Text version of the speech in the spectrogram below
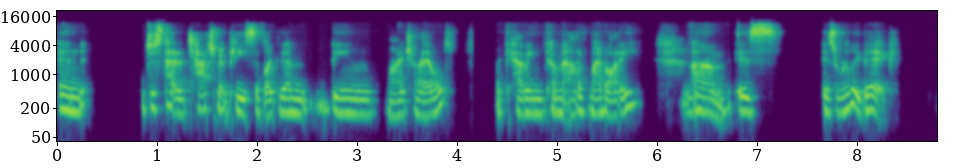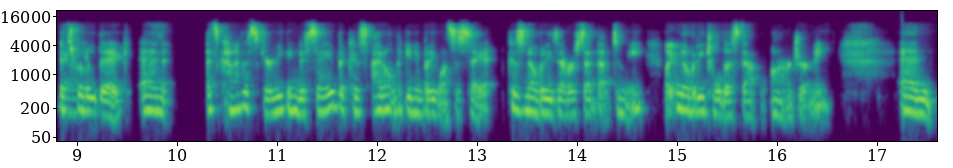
and just that attachment piece of like them being my child, like having come out of my body, mm. um, is is really big. It's yeah. really big. And it's kind of a scary thing to say because I don't think anybody wants to say it because nobody's ever said that to me. Like nobody told us that on our journey. And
